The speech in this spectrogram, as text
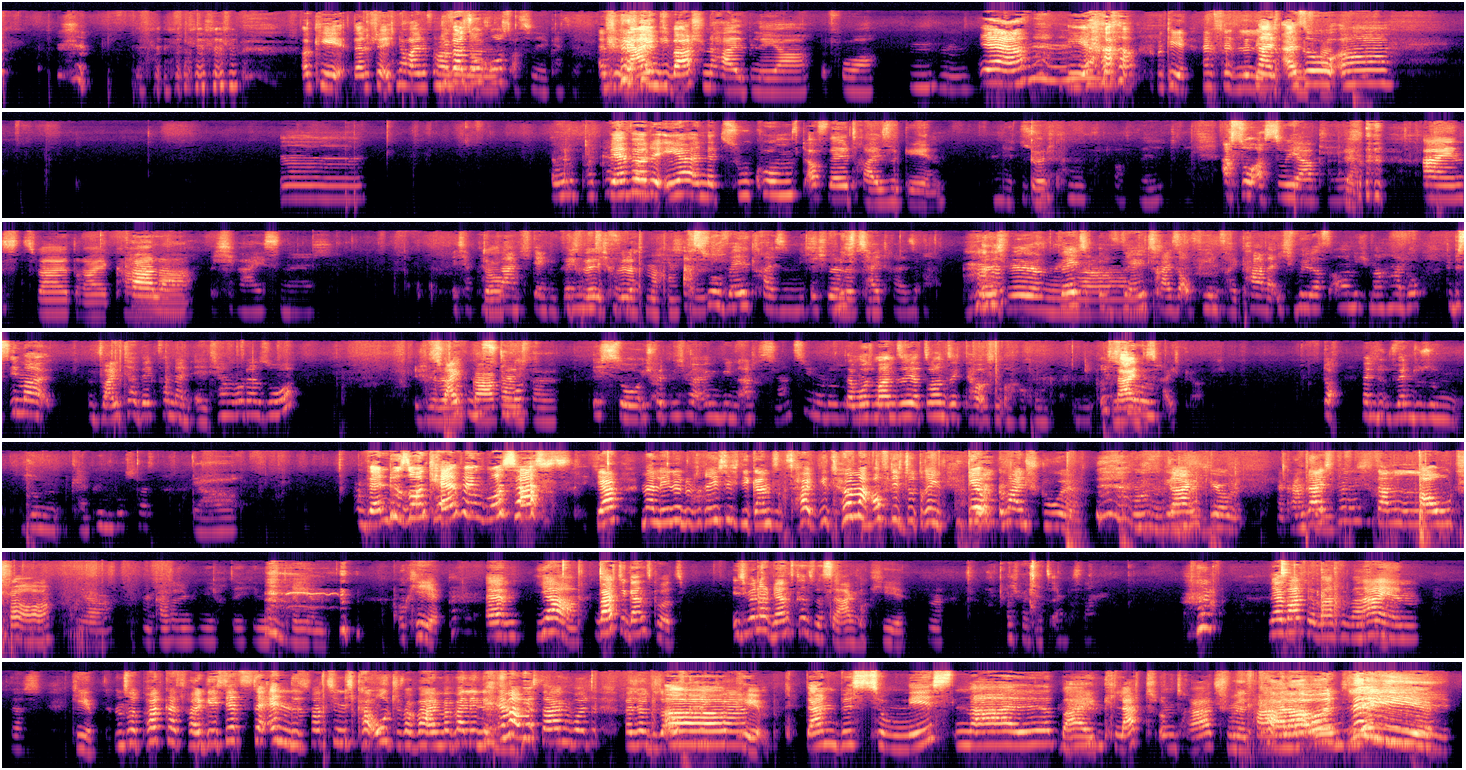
Okay, dann stelle ich noch eine Frage. Die war so groß. Achso, ihr kennt sie. Also, Nein, die war schon halb leer davor. ja. Ja. Okay, dann stellt Lilly. Nein, also, Frage. äh, mh, Podcast wer würde eher in der Zukunft auf Weltreise gehen? in der Zukunft auf Welt? Ach so, ach so, ja, okay. Eins, zwei, drei, Carla. Carla. Ich weiß nicht. Ich habe keinen. Plan. Ich denke, wenn Ich will, ich will das machen. Ach so, Weltreise, nicht, Ich will nicht das. Zeitreise. Ich will das nicht Welt, machen. Weltreise auf jeden Fall, Carla. Ich will das auch nicht machen. Hallo, du bist immer weiter weg von deinen Eltern oder so. Ich will Zweitens, gar du keinen musst- Fall. Ich so, ich würde nicht mal irgendwie in ein anderes Land ziehen oder so. Da muss man sich jetzt 20.000 Euro. Ist Nein, so. das reicht gar nicht. Doch, wenn du, wenn du so einen so einen Campingbus hast. Ja. Wenn du so einen Campingbus hast. Ja, Marlene, du drehst dich die ganze Zeit. Jetzt hör mal auf, dich zu drehen. Geh auf meinen Stuhl. Danke. Vielleicht bin ich dann lauter. ja, dann kannst du dich nicht, dich nicht drehen. Okay. Ähm, ja. Warte ganz kurz. Ich will noch ganz kurz was sagen. Okay. Ich will jetzt einfach sagen. ja, warte, warte, warte. Nein. Das, okay. Unsere Podcast-Folge ist jetzt zu Ende. Es war ziemlich chaotisch, weil Marlene immer was sagen wollte, weil sie heute so aufgeregt war. Okay, dann bis zum nächsten Mal bei Klatsch und Tratsch mit, Mit Carla und Lilly.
